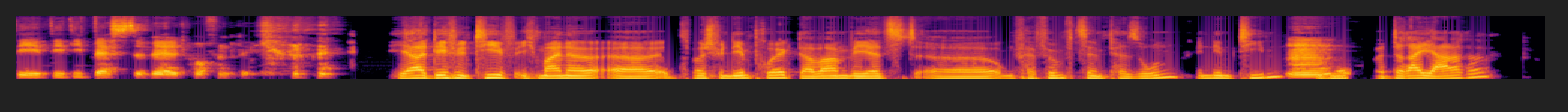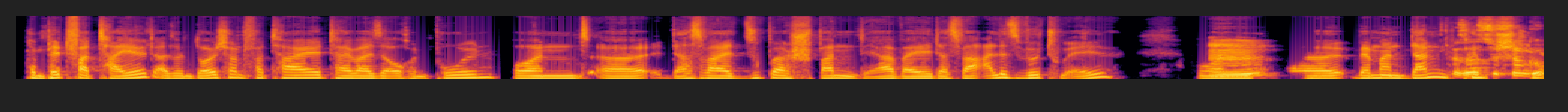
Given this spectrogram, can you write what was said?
die, die, die beste Welt, hoffentlich. Ja, definitiv. Ich meine, äh, zum Beispiel in dem Projekt, da waren wir jetzt äh, ungefähr 15 Personen in dem Team mhm. über drei Jahre komplett verteilt, also in Deutschland verteilt, teilweise auch in Polen. Und äh, das war halt super spannend, ja, weil das war alles virtuell. Und mhm. Äh, wenn man dann. Das hast du schon ge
